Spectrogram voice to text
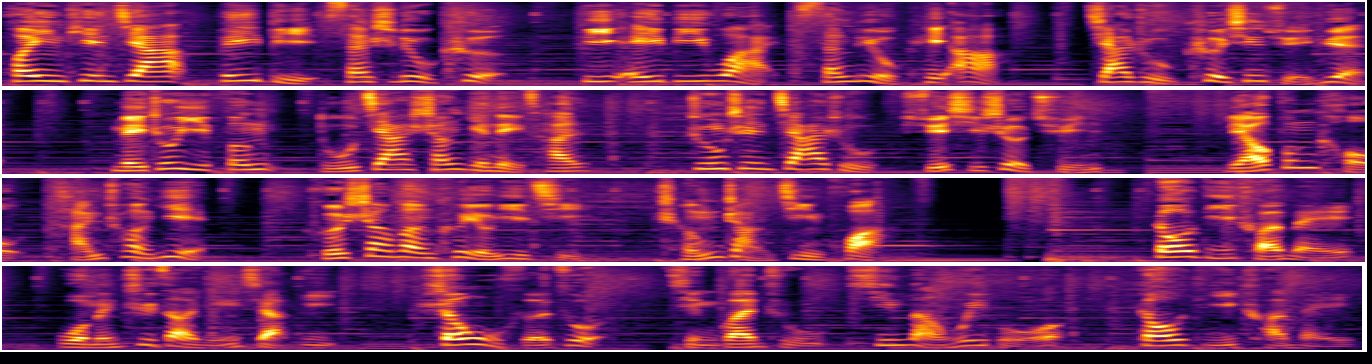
欢迎添加 baby 三十六克 b a b y 三六 k r 加入克星学院，每周一封独家商业内参。终身加入学习社群，聊风口谈创业，和上万课友一起成长进化。高迪传媒，我们制造影响力。商务合作，请关注新浪微博高迪传媒。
